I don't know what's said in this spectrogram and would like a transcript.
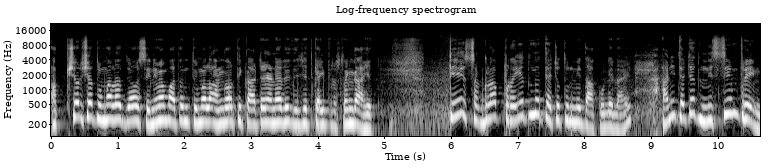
अक्षरशः तुम्हाला जेव्हा सिनेमा पाहताना तुम्हाला अंगावरती काटा येणारे त्याच्यात काही प्रसंग आहेत ते सगळा प्रयत्न त्याच्यातून मी दाखवलेला आहे. आणि त्याच्यात निस्सीम प्रेम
